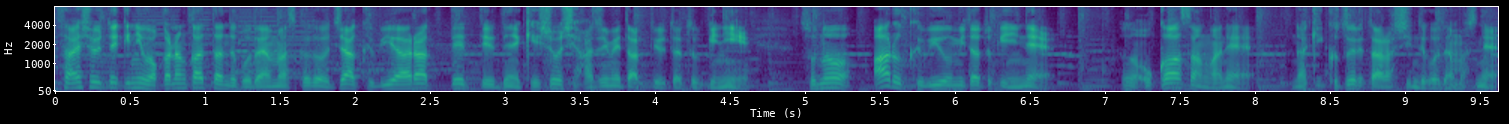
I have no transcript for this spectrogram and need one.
最終的に分からんかったんでございますけどじゃあ首洗ってってね化粧し始めたって言った時にそのある首を見た時にねそのお母さんがね泣き崩れたらしいんでございますね。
